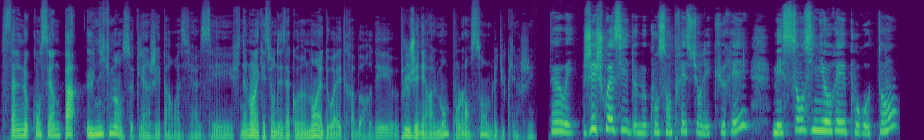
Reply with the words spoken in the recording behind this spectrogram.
ça ne concerne pas uniquement ce clergé paroissial. C'est finalement la question des accommodements, elle doit être abordée euh, plus généralement pour l'ensemble du clergé. Ah oui, j'ai choisi de me concentrer sur les curés, mais sans ignorer pour autant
